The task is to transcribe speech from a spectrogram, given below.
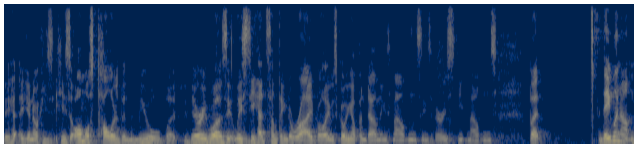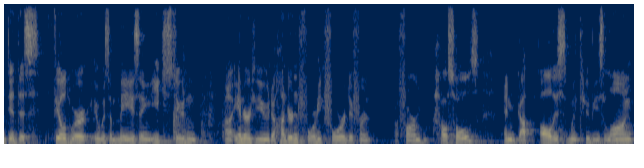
you know, he's, he's almost taller than the mule, but there he was. At least he had something to ride while he was going up and down these mountains, these very steep mountains. But they went out and did this field work. It was amazing. Each student uh, interviewed 144 different farm households and got all this, went through these long,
